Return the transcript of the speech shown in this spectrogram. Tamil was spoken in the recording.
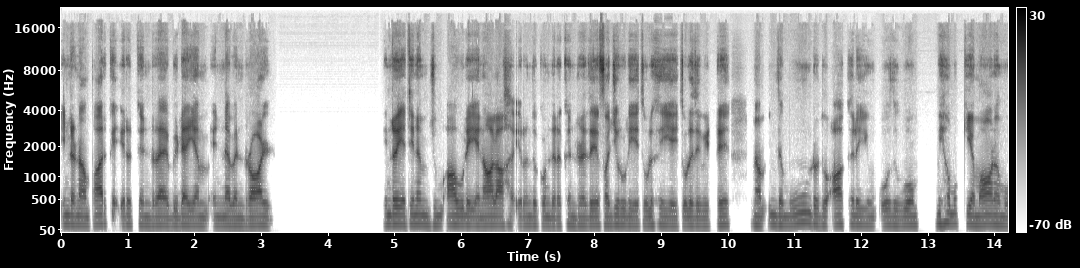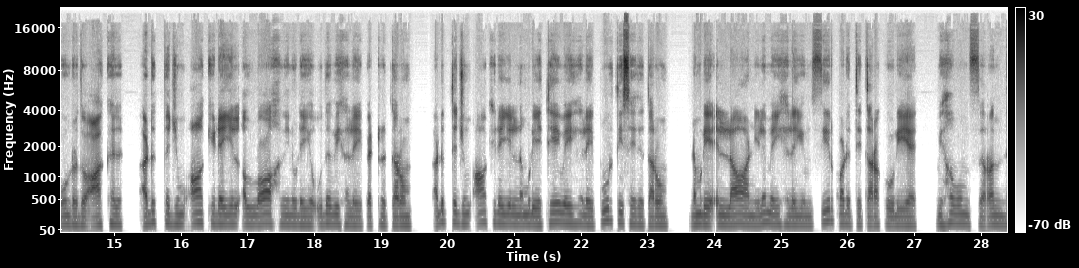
இன்று நாம் பார்க்க இருக்கின்ற விடயம் என்னவென்றால் இன்றைய தினம் ஜும்ஆவுடைய நாளாக இருந்து கொண்டிருக்கின்றது. ஃபஜ்ருடைய தொழுகையை தொழுதுவிட்டு நாம் இந்த மூன்று துஆக்களையும் ஓதுவோம். மிக முக்கியமான மூன்று துஆக்கள் அடுத்த ஜும்ஆக்கிடையில் அல்லாஹுவினுடைய உதவிகளை பெற்றுத்தரும். அடுத்த ஜும் ஆக்கிடையில் நம்முடைய தேவைகளை பூர்த்தி செய்து தரும். நம்முடைய எல்லா நிலைமைகளையும் சீர்படுத்தி தரக்கூடிய மிகவும் சிறந்த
